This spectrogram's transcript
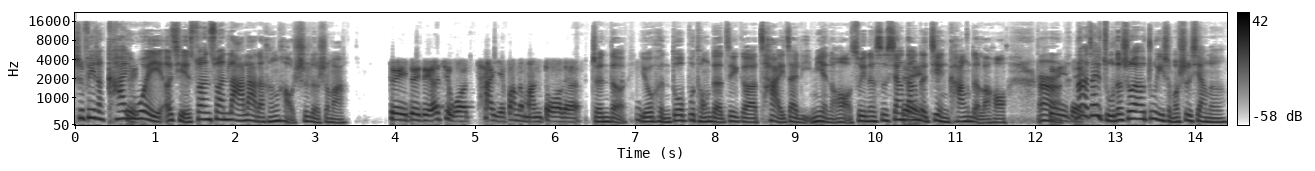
是非常开胃，而且酸酸辣辣的，很好吃的是吗？对对对，而且我菜也放的蛮多的。真的有很多不同的这个菜在里面哦，所以呢是相当的健康的了哈。嗯，对对那在煮的时候要注意什么事项呢？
